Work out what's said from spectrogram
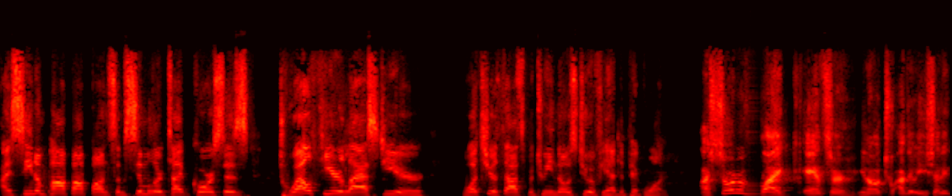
I seen him pop up on some similar type courses. 12th here last year. What's your thoughts between those two if you had to pick one? I sort of like Ancer. You know, tw- you said he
